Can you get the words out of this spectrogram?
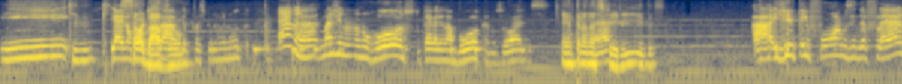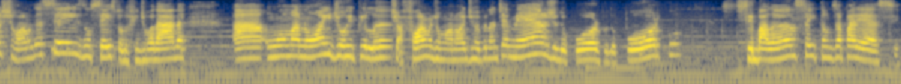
e, Que, que e aí não saudável. pode usar depois um minuto. É, né? Imagina no rosto, pega ali na boca, nos olhos. Entra nas É. feridas. Aí ele tem Forms in the Flash, rola um D6, um 6 todo fim de rodada. Ah, um humanoide horripilante, a forma de um humanoide horripilante emerge do corpo do porco, se balança e então desaparece.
